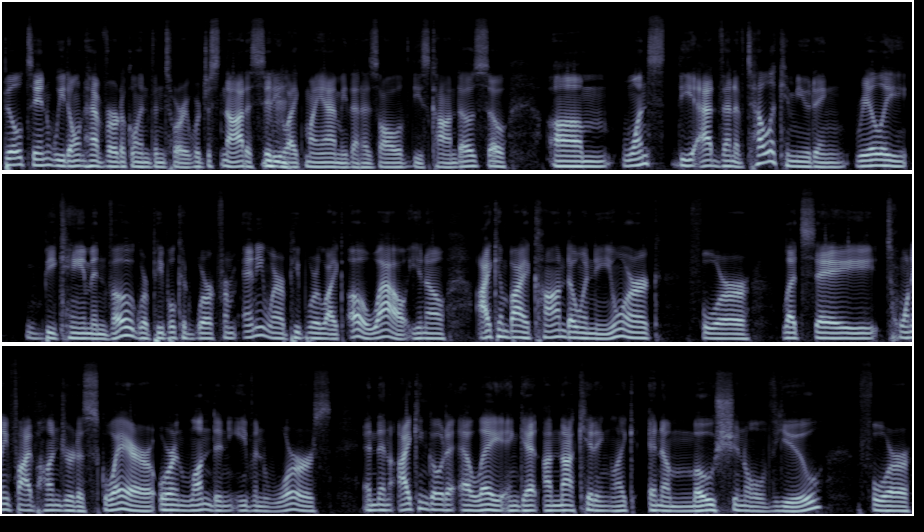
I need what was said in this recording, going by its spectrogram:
built in, we don't have vertical inventory. We're just not a city like Miami that has all of these condos. So, um, once the advent of telecommuting really became in vogue where people could work from anywhere, people were like, oh, wow, you know, I can buy a condo in New York for let's say 2500 a square or in London even worse and then I can go to LA and get I'm not kidding like an emotional view for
